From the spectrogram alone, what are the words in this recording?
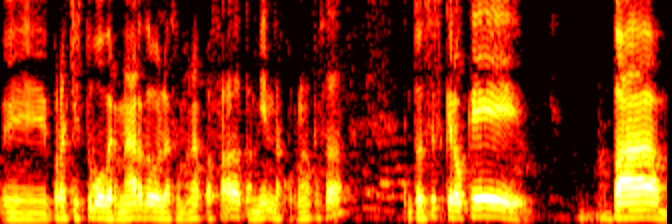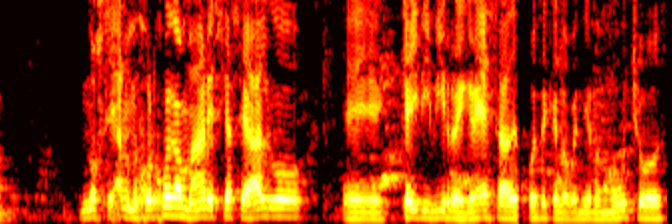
eh, por aquí estuvo Bernardo la semana pasada, también la jornada pasada. Entonces creo que va, no sé, a lo mejor juega Mares y hace algo. Eh, KDB regresa después de que lo vendieron muchos.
